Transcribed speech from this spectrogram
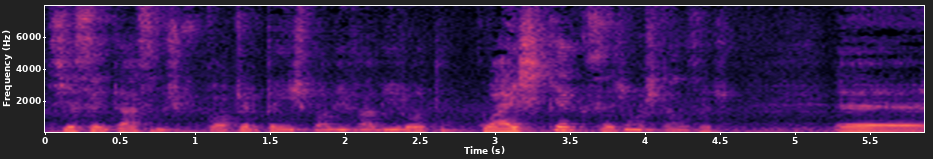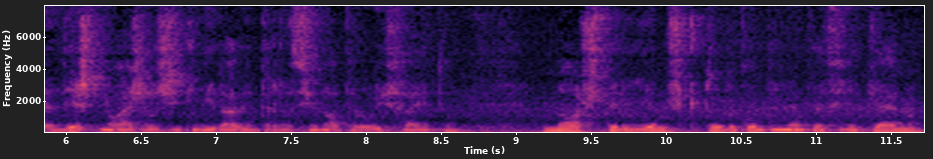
se aceitássemos que qualquer país pode invadir outro, quaisquer que sejam as causas, uh, desde que não haja legitimidade internacional para o efeito, nós teríamos que todo o continente africano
